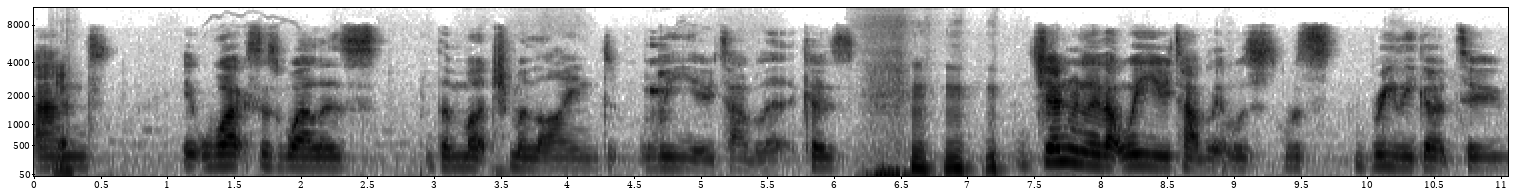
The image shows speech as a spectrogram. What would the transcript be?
and it works as well as the much maligned Wii U tablet because generally that Wii U tablet was was really good to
